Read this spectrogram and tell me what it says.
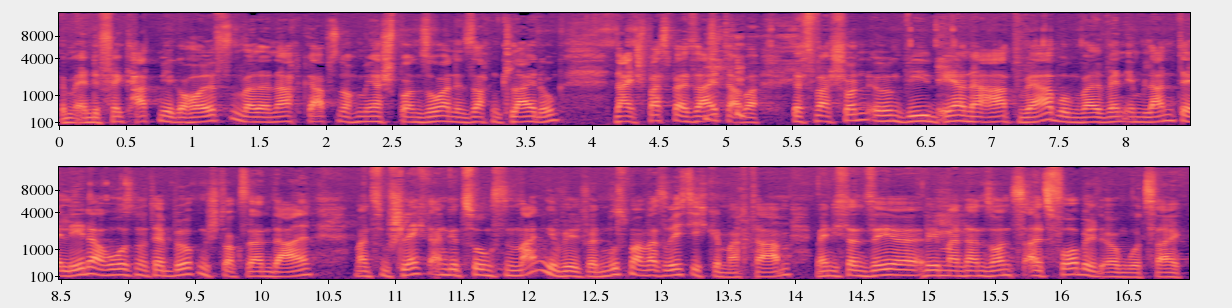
Im Endeffekt hat mir geholfen, weil danach gab es noch mehr Sponsoren in Sachen Kleidung. Nein, Spaß beiseite, aber das war schon irgendwie eher eine Art Werbung, weil wenn im Land der Lederhosen und der Birkenstock-Sandalen man zum schlecht angezogensten Mann gewählt wird, muss man was richtig gemacht haben. Wenn ich dann sehe, wen man dann sonst als Vorbild irgendwo zeigt.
